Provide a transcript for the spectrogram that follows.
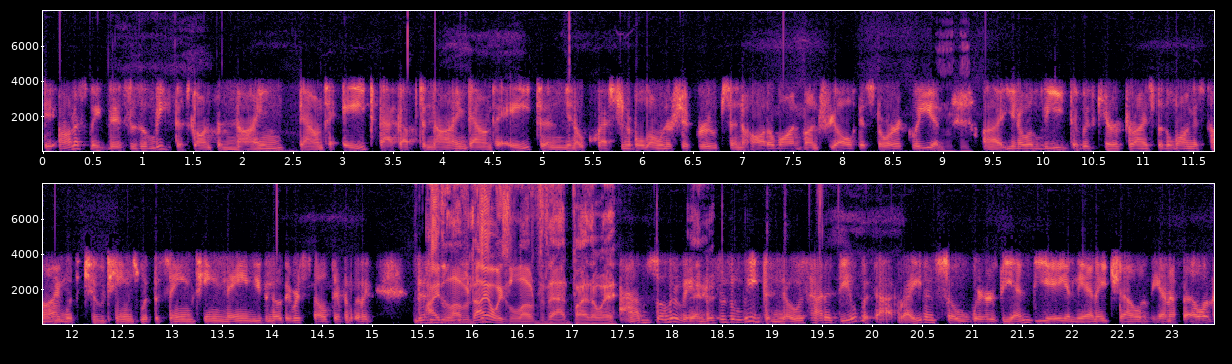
it, honestly, this is a league that's gone from nine down to eight, back up to nine, down to eight, and you know, questionable ownership groups in Ottawa and Montreal historically, and mm-hmm. uh, you know, a league that was characterized for the longest time with two teams with the same team name, even though they were spelled differently. Like, I loved. I always loved that, by the way. Absolutely, yeah. and this is a league that knows how to deal with that, right? And so, where the NBA and the NHL and the NFL and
